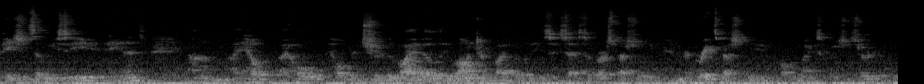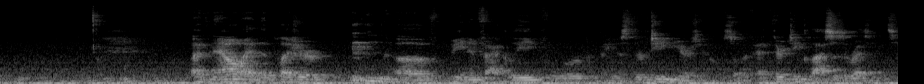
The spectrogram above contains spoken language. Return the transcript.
patients that we see, and um, I help I hope help ensure the viability, long-term viability and success of our specialty, our great specialty of oral maxillary surgery. I've now had the pleasure of being in faculty for, I guess, 13 years now. So I've had 13 classes of residents,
